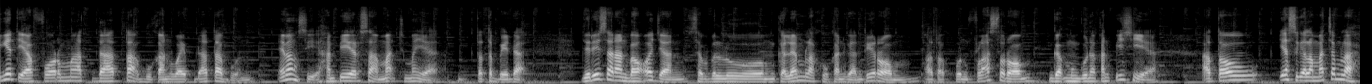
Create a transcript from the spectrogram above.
Ingat ya, format data bukan wipe data bun. Emang sih hampir sama, cuma ya tetap beda. Jadi saran Bang Ojan, sebelum kalian melakukan ganti ROM ataupun flash ROM, nggak menggunakan PC ya, atau ya segala macam lah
